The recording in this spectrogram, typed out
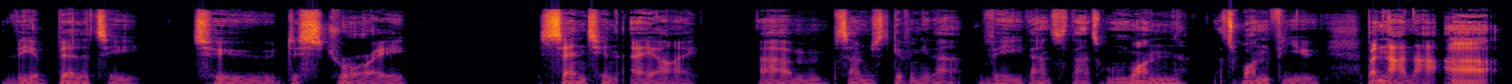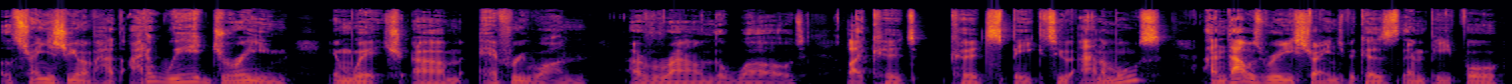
the ability to destroy sentient AI. Um, so I'm just giving you that V. That's that's one. That's one for you. But nah, nah. Uh, strangest dream I've had. I had a weird dream in which um everyone around the world like could could speak to animals and that was really strange because then people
